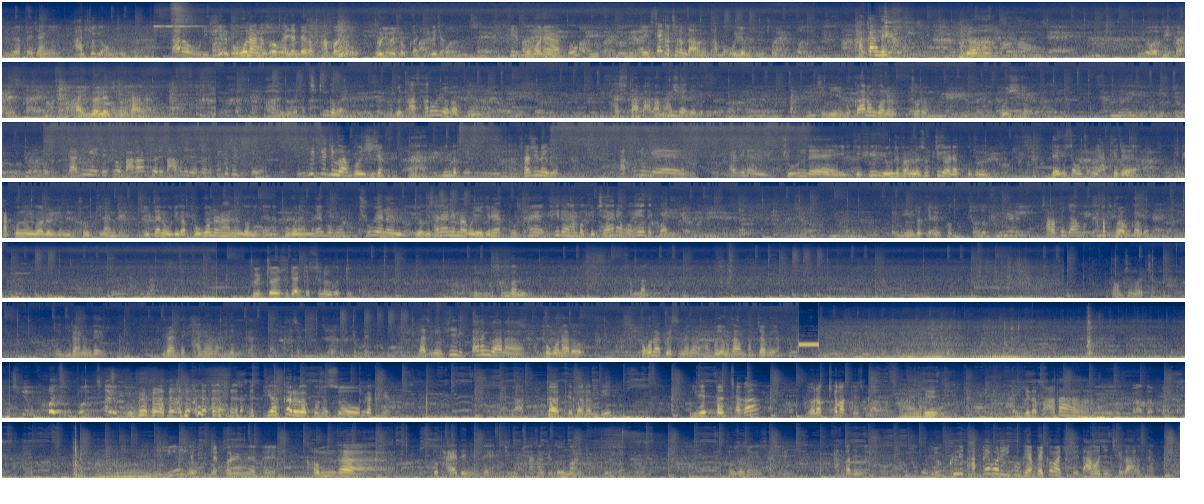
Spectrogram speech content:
여기가 매장이 안쪽이 엄청 커요. 따로 우리 휠 복원하는 거 관련돼 갖고 한 번 더 올리면 좋을 것 같아요. 그죠? 휠 복원해 갖고 이제 새 것처럼 나오는 거 한번 올려면 좀 좋을 것 같아요. 다 깠네요. 이야 이거 어떻게 깠대? 아 이걸로 지금 다 아, 이거 다 찍힌 거 봐요. 이거 다 살 올려갖고 다시 다 마감하셔야 되거든요. 지금 일부 까놓은 거는 이쪽으로 보이시죠? 나중에 이제 또 마감 처리 마무리되면 깨끗해질 거예요. 여기 휠 깨진 거 한번 보이시죠? 아, 휠도 깨진 거. 사실은 이거 바꾸는 게 사실은 좋은데 이렇게 휠 용접하면 솔직히 말해갖고 좀 내구성은 좀 약해져요. 바꾸는 거를 좀 좋긴 한데 일단은 우리가 복원을 하는 거기 때문에 복원 한번 해보고 추후에는 여기 사장님하고 얘기를 했고 타이- 휠을 한번 교체하라고 해야 될 거 아니에요. 용접기도 있고 저도 분명히 작업 현장 한번 한 바퀴 돌아볼까 우리? 굴절 수리할 때 쓰는 것도 있고 여기는 뭐 선반 선반도 있고 일단 엄청 넓죠? 또 일하는데 일하는데 방해하면 안 되니까 빨리 가자 네, 나중에 휠 다른 거 하나 복원하러 복원할 거 있으면 한번 영상 한번 담자고요 뭔 차요? 이 아까를 갖고 오셨어. 생각해요 아따 대단한데? 이랬던 차가 이렇게 바뀌었습니다. 아 이게 아 이게 다 빠다. 빠다 빠다 몇 번 했는데. 검사도 봐야 되는데 지금 차 상태 너무 안 좋고 그래갖고 검사장에서 사실은 안 받으려고. 이 클립 다 빼버리고 그냥 몇 거만 주세요. 나머지는 제가 알아서 할게요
